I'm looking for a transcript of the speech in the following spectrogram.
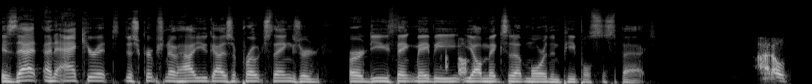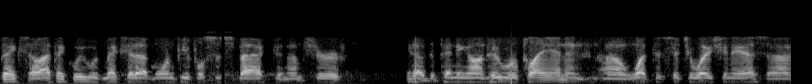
Is that an accurate description of how you guys approach things or or do you think maybe y'all mix it up more than people suspect? I don't think so. I think we would mix it up more than people suspect, and I'm sure you know, depending on who we're playing and uh, what the situation is, uh,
